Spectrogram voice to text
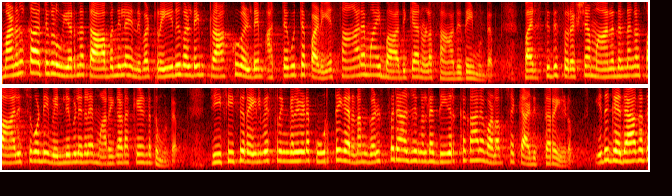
മണൽക്കാറ്റുകൾ ഉയർന്ന താപനില എന്നിവ ട്രെയിനുകളുടെയും ട്രാക്കുകളുടെയും അറ്റകുറ്റപ്പണിയെ സാരമായി ബാധിക്കാനുള്ള സാധ്യതയുമുണ്ട്. പരിസ്ഥിതി സുരക്ഷാ മാനദണ്ഡങ്ങൾ പാലിച്ചുകൊണ്ട് ഈ വെല്ലുവിളികളെ മറികടക്കേണ്ടതുണ്ട് ജി സി സി റെയിൽവേ ശൃംഖലയുടെ പൂർത്തീകരണം ഗൾഫ് രാജ്യങ്ങളുടെ ദീർഘകാല വളർച്ചയ്ക്ക് അടിത്തറയിടും. ഇത് ഗതാഗത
